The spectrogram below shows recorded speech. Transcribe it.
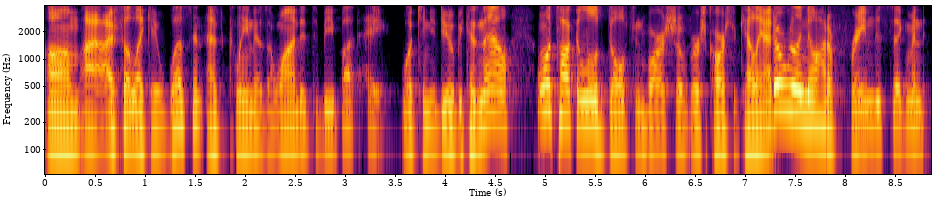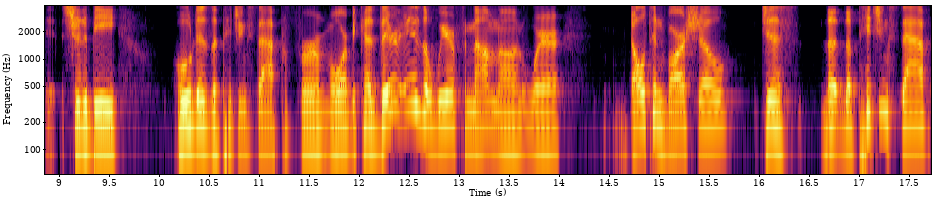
Um, I, I, felt like it wasn't as clean as I wanted it to be, but hey, what can you do? Because now I want to talk a little Dalton Varsho versus Carson Kelly. I don't really know how to frame this segment. Should it be who does the pitching staff prefer more? Because there is a weird phenomenon where Dalton Varsho just the, the pitching staff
